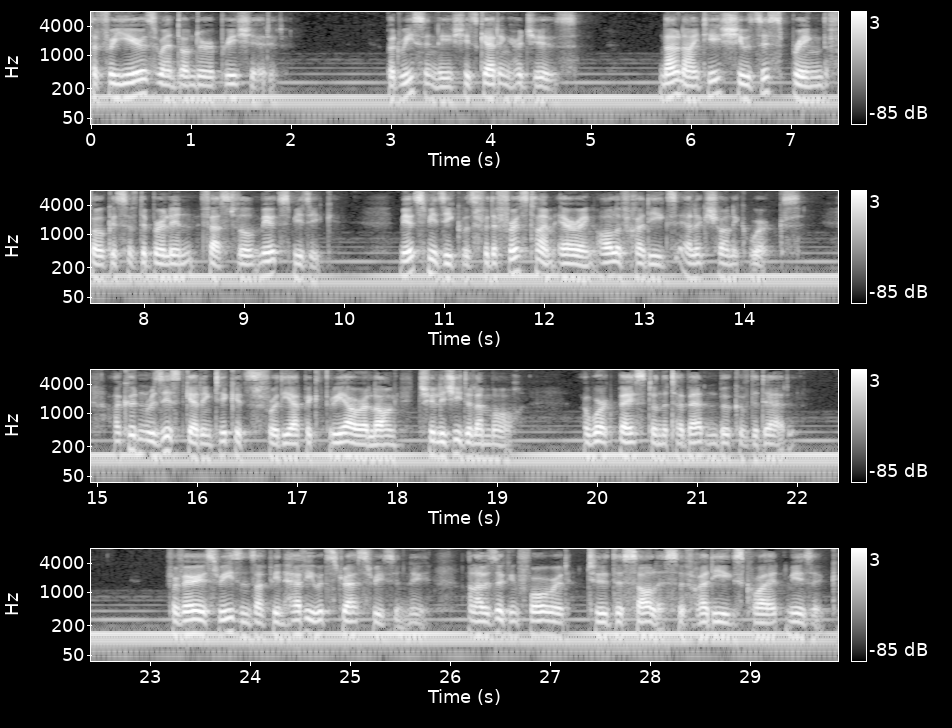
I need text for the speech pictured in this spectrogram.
that for years went underappreciated. But recently she's getting her dues. Now 90, she was this spring the focus of the Berlin festival Märzmusik. Märzmusik was for the first time airing all of Radigue's electronic works. I couldn't resist getting tickets for the epic three hour long Trilogie de la Mort, a work based on the Tibetan Book of the Dead. For various reasons, I've been heavy with stress recently, and I was looking forward to the solace of Radigue's quiet music.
